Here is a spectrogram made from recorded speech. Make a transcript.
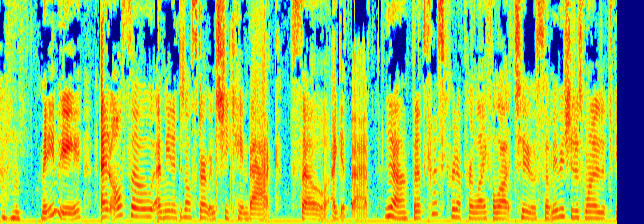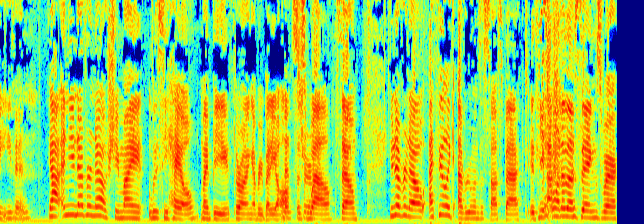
Maybe. And also, I mean, it did all start when she came back, so I get that. Yeah. But it's kind of screwed up her life a lot too. So maybe she just wanted it to be even. Yeah, and you never know. She might Lucy Hale might be throwing everybody off That's as true. well. So you never know. I feel like everyone's a suspect. It's Yeah. one of those things where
